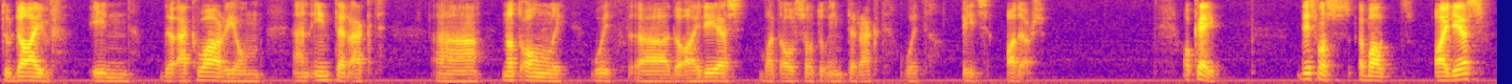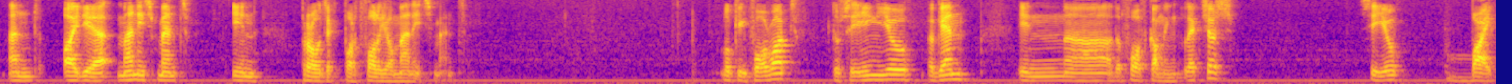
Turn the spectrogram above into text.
to dive in the aquarium and interact uh, not only with uh, the ideas but also to interact with each others. Okay, this was about ideas and idea management in project portfolio management. Looking forward to seeing you again in uh, the forthcoming lectures. See you. Bye.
